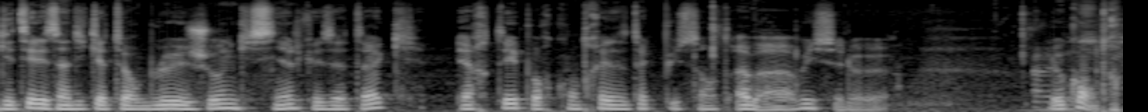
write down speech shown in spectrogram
Guetter les indicateurs bleus et jaunes qui signalent que les attaques RT pour contrer les attaques puissantes. Ah bah oui, c'est le, le contre.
